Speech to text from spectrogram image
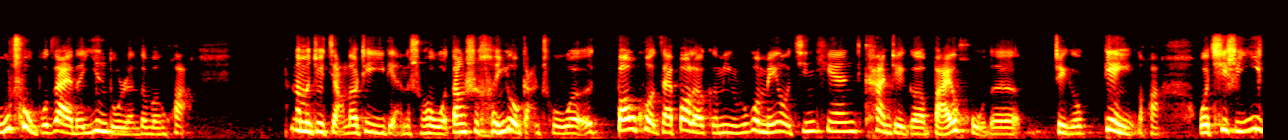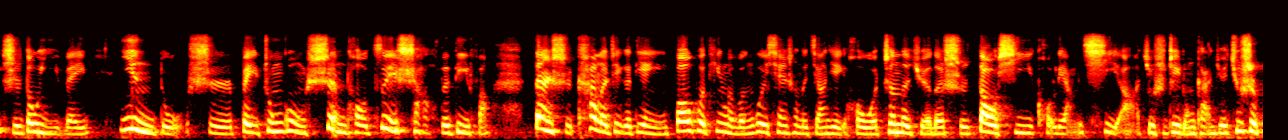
无处不在的印度人的文化，那么就讲到这一点的时候，我当时很有感触。我包括在爆料革命，如果没有今天看这个白虎的这个电影的话，我其实一直都以为印度是被中共渗透最少的地方。但是看了这个电影，包括听了文贵先生的讲解以后，我真的觉得是倒吸一口凉气啊！就是这种感觉，就是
